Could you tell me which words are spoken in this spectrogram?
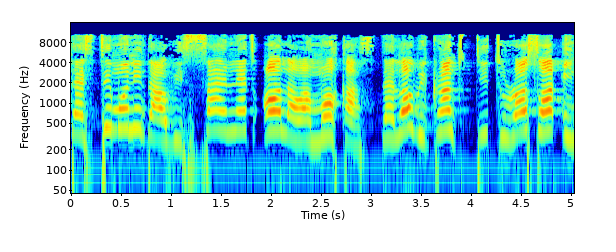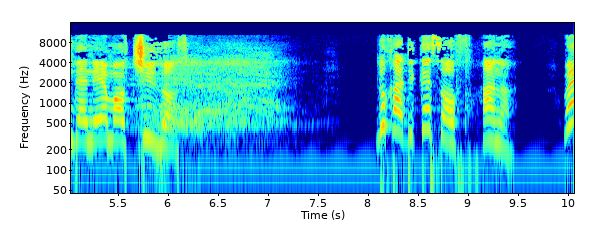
testimony that will silence all our mockers, the Lord will grant it to us all in the name of Jesus. Look at the case of Hannah. When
